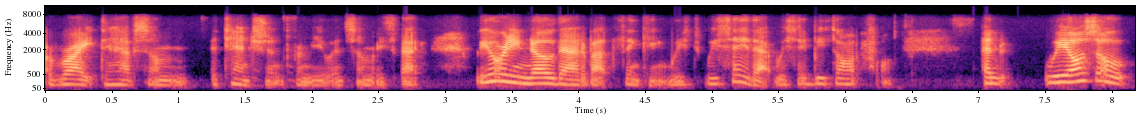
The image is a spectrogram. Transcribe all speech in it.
a right to have some attention from you in some respect. We already know that about thinking. We, we say that. We say be thoughtful. And we also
